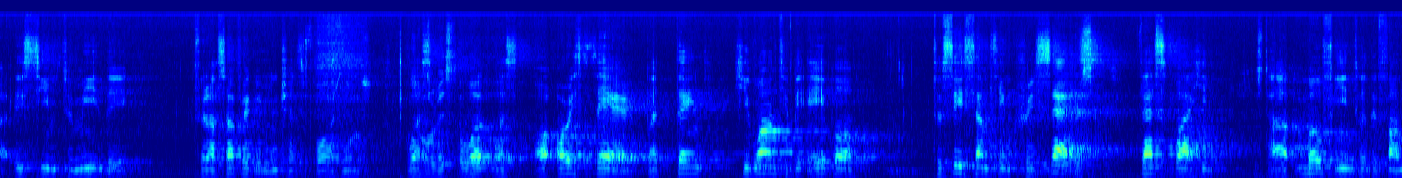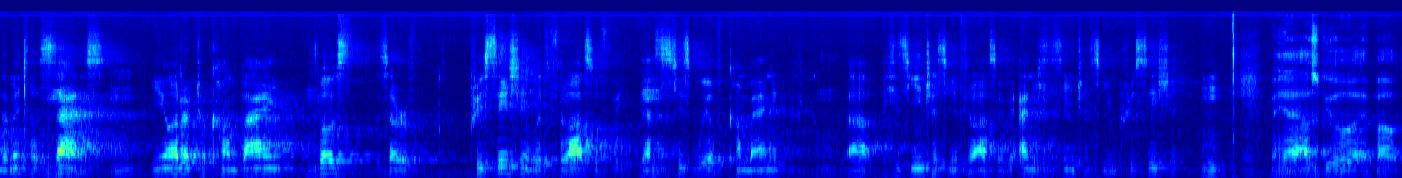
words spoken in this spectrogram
uh, it seemed to me the philosophical interest for him was, Always. wa- was always there, but then he wanted to be able to see something precise. That's why he uh, moved into the fundamental science in order to combine both sort of precision with philosophy. That's his way of combining uh, his interest in philosophy and his interest in precision. Mm. May I ask you about,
